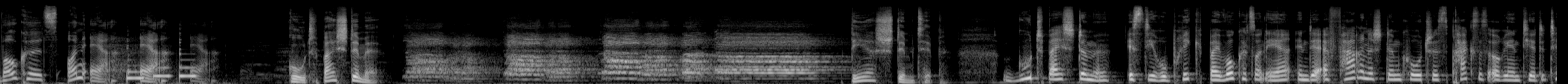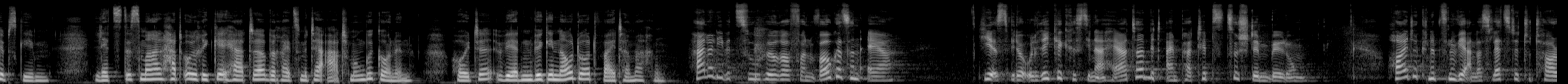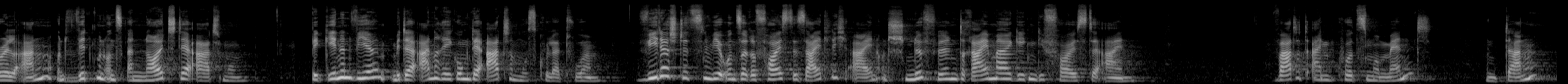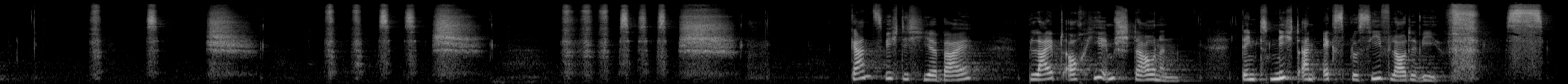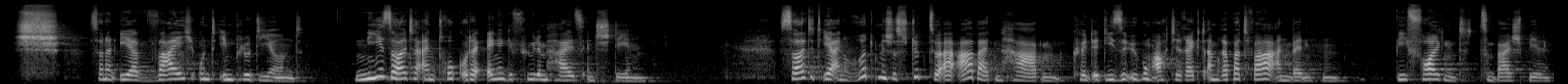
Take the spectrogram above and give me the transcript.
Vocals on Air. Air. Air. Gut bei Stimme. Der Stimmtipp. Gut bei Stimme ist die Rubrik bei Vocals on Air, in der erfahrene Stimmcoaches praxisorientierte Tipps geben. Letztes Mal hat Ulrike Herter bereits mit der Atmung begonnen. Heute werden wir genau dort weitermachen. Hallo liebe Zuhörer von Vocals on Air. Hier ist wieder Ulrike Christina Herter mit ein paar Tipps zur Stimmbildung. Heute knüpfen wir an das letzte Tutorial an und widmen uns erneut der Atmung. Beginnen wir mit der Anregung der Atemmuskulatur. Wieder stützen wir unsere Fäuste seitlich ein und schnüffeln dreimal gegen die Fäuste ein. Wartet einen kurzen Moment und dann Ganz wichtig hierbei, bleibt auch hier im Staunen. Denkt nicht an Explosivlaute wie sondern eher weich und implodierend. Nie sollte ein Druck oder enge Gefühl im Hals entstehen. Solltet ihr ein rhythmisches Stück zu erarbeiten haben, könnt ihr diese Übung auch direkt am Repertoire anwenden. Wie folgend zum Beispiel.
